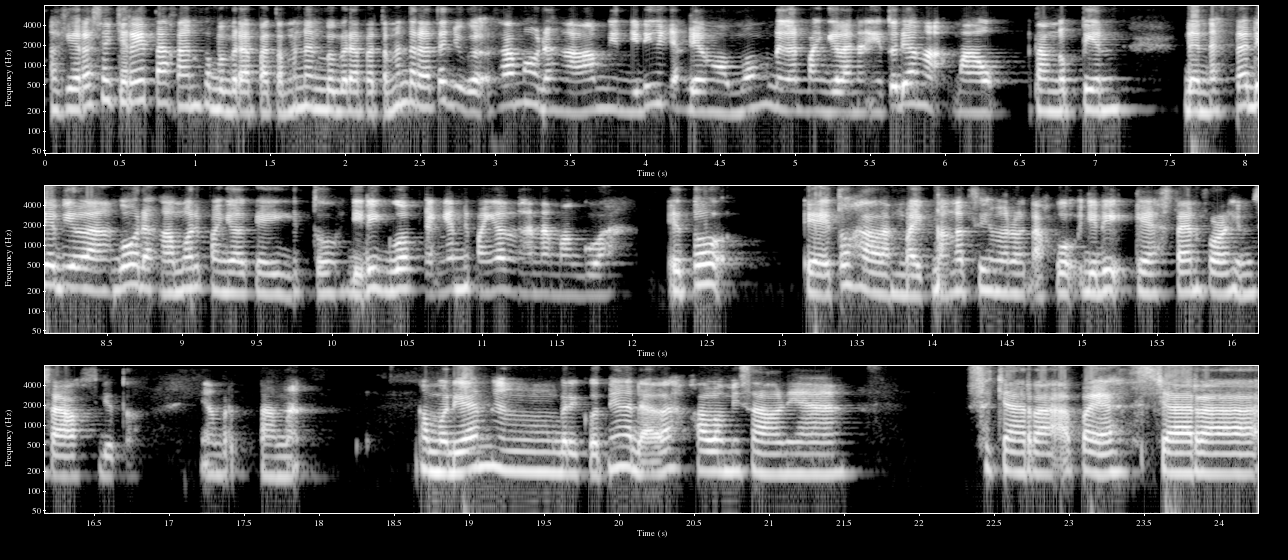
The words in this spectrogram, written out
akhirnya saya ceritakan ke beberapa temen dan beberapa temen ternyata juga sama udah ngalamin. Jadi ngajak dia ngomong dengan panggilan yang itu dia nggak mau tanggepin. Dan akhirnya dia bilang, gue udah gak mau dipanggil kayak gitu. Jadi gue pengen dipanggil dengan nama gue. Itu ya itu hal yang baik banget sih menurut aku. Jadi kayak stand for himself gitu. Yang pertama. Kemudian yang berikutnya adalah kalau misalnya secara apa ya, secara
